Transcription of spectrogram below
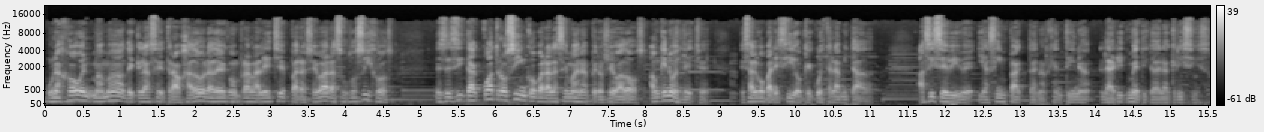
Una joven mamá de clase trabajadora debe comprar la leche para llevar a sus dos hijos. Necesita 4 o 5 para la semana, pero lleva 2, aunque no es leche. Es algo parecido que cuesta la mitad. Así se vive y así impacta en Argentina la aritmética de la crisis.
